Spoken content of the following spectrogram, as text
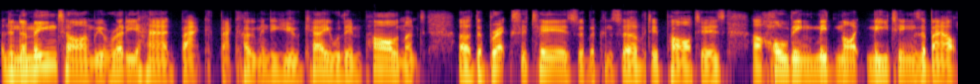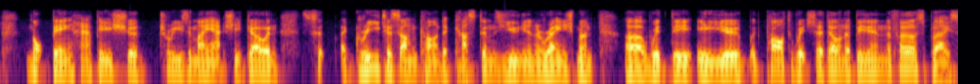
And in the meantime, we already had back back home in the UK within Parliament uh, the Brexiteers of the Conservative parties uh, holding midnight meetings about not being happy should Theresa May actually go and s- agree to some kind of customs union arrangement uh, with the EU, part of which they don't want to be in the first place.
